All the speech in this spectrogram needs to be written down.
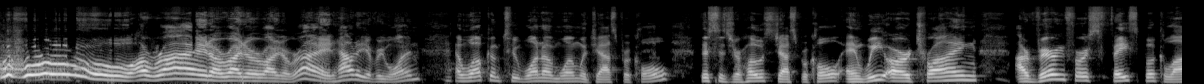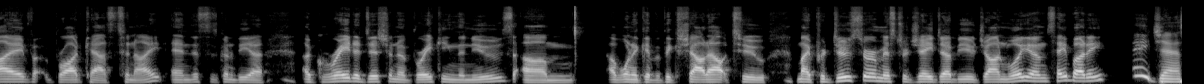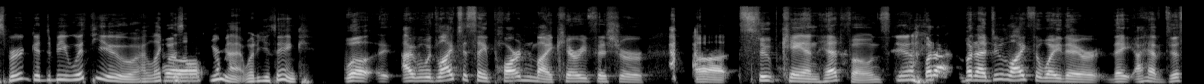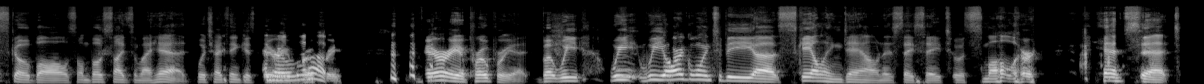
Woohoo! All right, all right, all right, all right. Howdy, everyone, and welcome to One on One with Jasper Cole. This is your host, Jasper Cole, and we are trying our very first Facebook Live broadcast tonight. And this is going to be a, a great edition of Breaking the News. Um, I want to give a big shout out to my producer, Mr. JW John Williams. Hey, buddy. Hey, Jasper. Good to be with you. I like Well- this format. What do you think? Well, uh, I would like to say, pardon my Carrie Fisher uh, soup can headphones, Yeah. but I, but I do like the way they're they. I have disco balls on both sides of my head, which I think is very they're lit up. appropriate. very appropriate. But we we we are going to be uh, scaling down, as they say, to a smaller headset.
